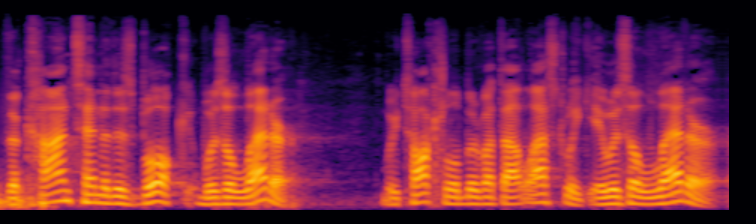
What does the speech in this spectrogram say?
the content of this book was a letter. We talked a little bit about that last week. It was a letter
